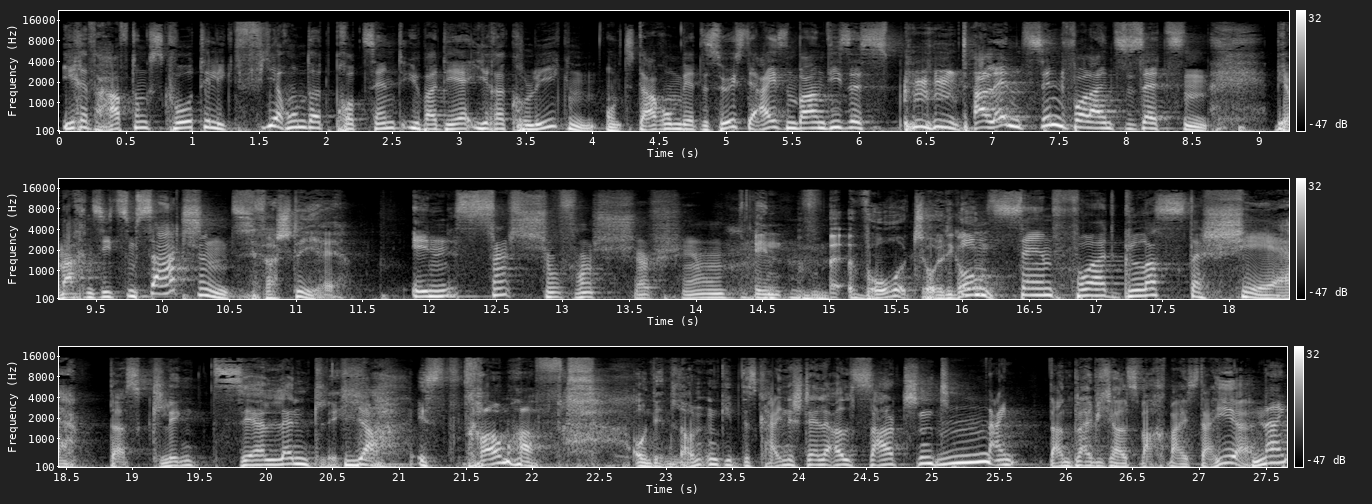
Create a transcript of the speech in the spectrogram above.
Ihre Verhaftungsquote liegt 400 Prozent über der Ihrer Kollegen und darum wird es höchste Eisenbahn, dieses Talent sinnvoll einzusetzen. Wir machen Sie zum Sergeant Verstehe. In In, äh, wo? Entschuldigung? in Sanford, Gloucestershire. Das klingt sehr ländlich. Ja, ist traumhaft. Und in London gibt es keine Stelle als Sergeant? Nein, Dann bleibe ich als Wachmeister hier. nein,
